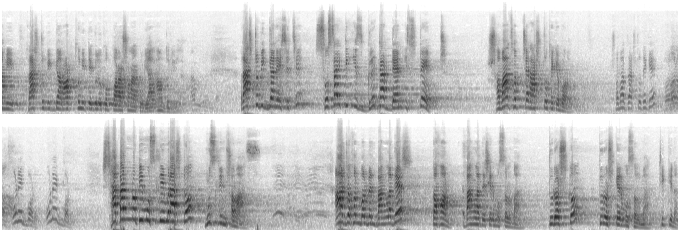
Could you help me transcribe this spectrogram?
আমি রাষ্ট্রবিজ্ঞান, অর্থনীতি এগুলো খুব পড়াশোনা করি, আলহামদুলিল্লাহ। রাষ্ট্রবিজ্ঞানে এসেছে society is greater than state সমাজ হচ্ছে রাষ্ট্র থেকে বড়। সমাজ রাষ্ট্র থেকে অনেক বড় অনেক বড়। সাতান্নটি মুসলিম রাষ্ট্র, মুসলিম সমাজ। আর যখন বলবেন বাংলাদেশ, তখন বাংলাদেশের মুসলমান। তুরস্ক, তুরস্কের মুসলমান। ঠিক কিনা?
